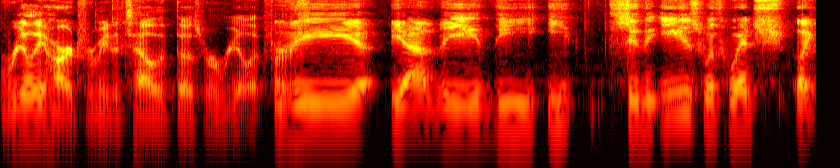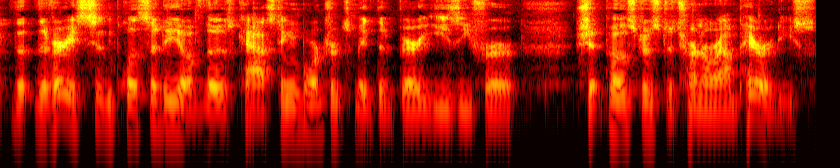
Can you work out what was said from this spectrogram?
really hard for me to tell that those were real at first. The yeah the the e- see the ease with which like the, the very simplicity of those casting portraits made it very easy for shit posters to turn around parodies.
